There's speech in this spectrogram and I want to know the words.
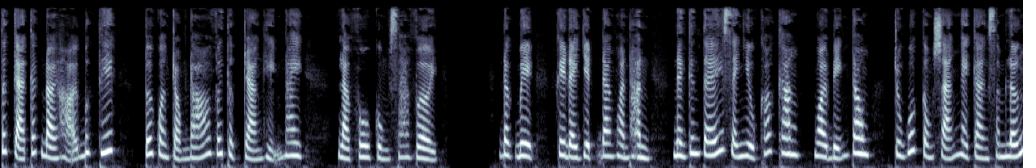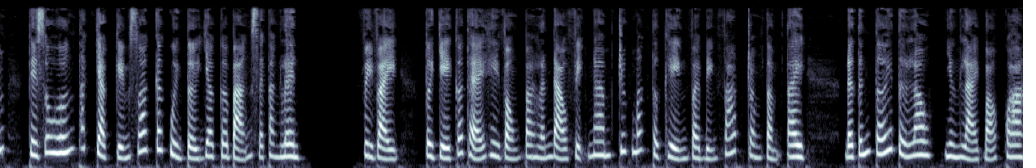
tất cả các đòi hỏi bức thiết, tối quan trọng đó với thực trạng hiện nay là vô cùng xa vời. Đặc biệt, khi đại dịch đang hoành hành, nền kinh tế sẽ nhiều khó khăn, ngoài Biển Đông, Trung Quốc Cộng sản ngày càng xâm lấn, thì xu hướng thắt chặt kiểm soát các quyền tự do cơ bản sẽ tăng lên. Vì vậy, tôi chỉ có thể hy vọng ban lãnh đạo Việt Nam trước mắt thực hiện vài biện pháp trong tầm tay, đã tính tới từ lâu nhưng lại bỏ qua.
